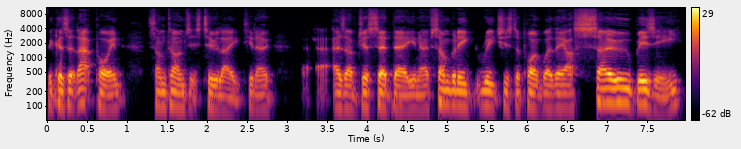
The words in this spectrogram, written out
Because yeah. at that point, sometimes it's too late. You know, as I've just said there, you know, if somebody reaches the point where they are so busy,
